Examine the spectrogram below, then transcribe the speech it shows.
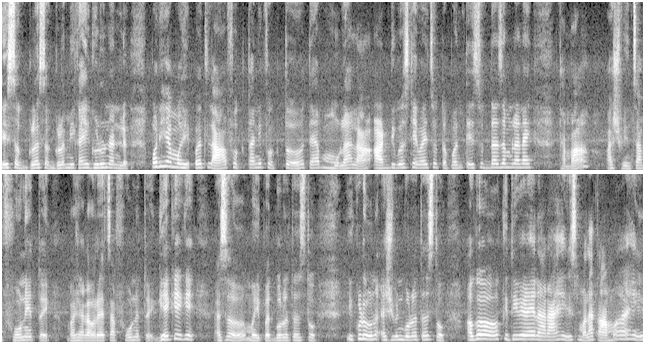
हे सगळं सगळं मी काही घडून आणलं. पण ह्या महिपतला फक्त आणि फक्त त्या मुलाला आठ दिवस ठेवायचं होतं पण ते सुद्धा जमलं नाही. थांबा अश्विनचा फोन येतो आहे माझ्या नवऱ्याचा फोन येतो आहे घे घे घे असं मैपत बोलत असतो. इकडून अश्विन बोलत असतो अगं किती वेळ येणार आहेस? मला कामं आहे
